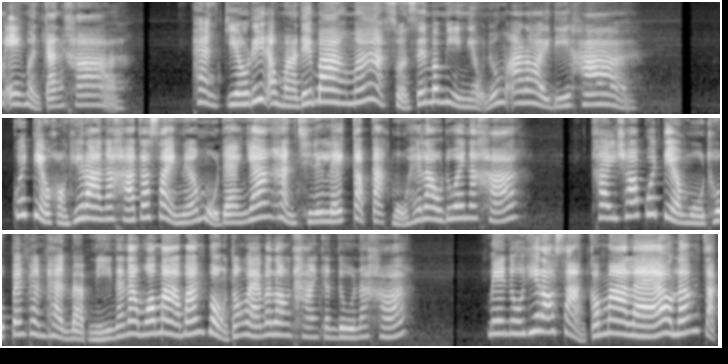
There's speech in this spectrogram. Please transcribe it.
ำเองเหมือนกันค่ะ แผ่นเกี๊ยวรีดออกมาได้บางมาก ส่วนเส้นบะหมี่เหนียวนุ่มอร่อยดีค่ะ ก๋วยเตี๋ยวของที่ร้านนะคะ จะใส่เนื้อหมูแดงย่างหั่นชิ้นเล็กๆกับกากหมูให้เราด้วยนะคะ ใครชอบก๋วยเตี๋ยวหมูทุบเป็นแผ่นๆแบบนี้ แนะนำว่ามาบ้านโป่งต้องแวะมาลองทานกันดูนะคะ เมนูที่เราสั่งก็มาแล้ว เริ่มจาก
